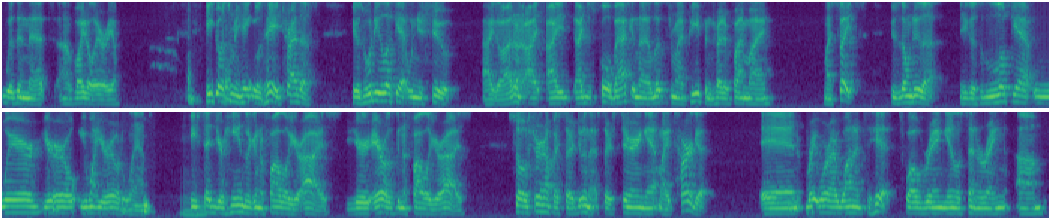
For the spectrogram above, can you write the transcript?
within that uh, vital area. He goes to me. He goes, "Hey, try this." He goes, "What do you look at when you shoot?" I go, "I don't know. I I, I just pull back and then I look through my peep and try to find my my sights." He goes, "Don't do that." He goes, "Look at where your arrow you want your arrow to land." He said, "Your hands are going to follow your eyes. Your arrow is going to follow your eyes." So sure enough, I started doing that. I started staring at my target, and right where I wanted to hit, 12 ring, you know, center ring. Um,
